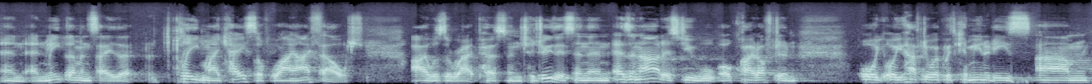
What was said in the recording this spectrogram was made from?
and and meet them and say that plead my case of why I felt I was the right person to do this. And then as an artist, you will or quite often, or, or you have to work with communities. Um,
